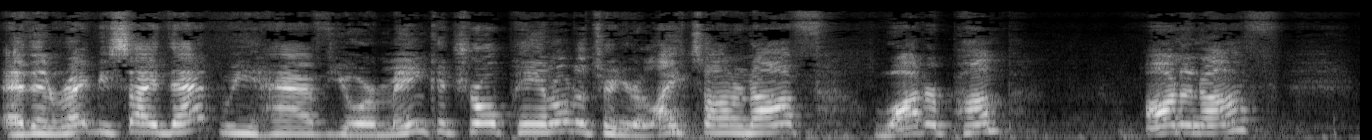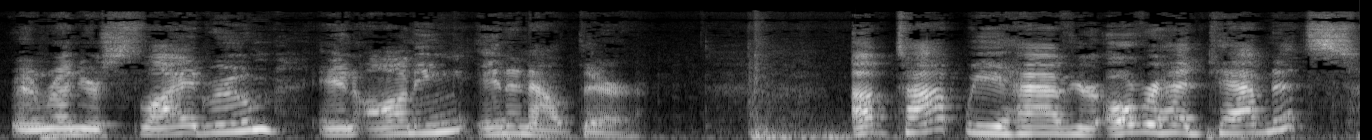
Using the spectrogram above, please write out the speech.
And then right beside that, we have your main control panel to turn your lights on and off, water pump on and off, and run your slide room and awning in and out there. Up top, we have your overhead cabinets.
